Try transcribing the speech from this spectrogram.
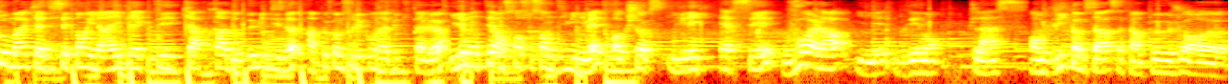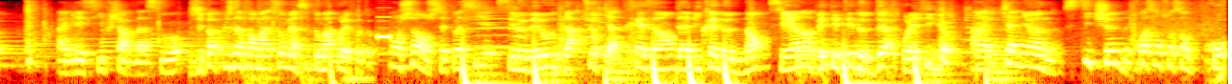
Thomas qui a 17 ans. Il a un YT Capra de 2019, un peu comme celui qu'on a vu tout à l'heure. Il est monté en 170 mm, RockShox YRC. Voilà, il est vraiment classe. En gris comme ça, ça fait un peu genre... Euh, agressif, char d'assaut. J'ai pas plus d'informations, merci Thomas pour les photos. On change, cette fois-ci c'est le vélo d'Arthur qui a 13 ans, il près de Nantes. C'est un VTT de Dirt pour les figures. Un Canyon Stitched 360 Pro.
